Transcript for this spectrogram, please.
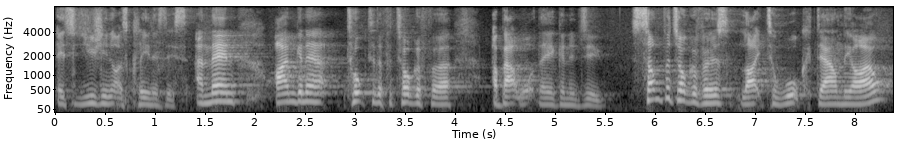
It's usually not as clean as this. And then I'm gonna talk to the photographer about what they're gonna do. Some photographers like to walk down the aisle,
